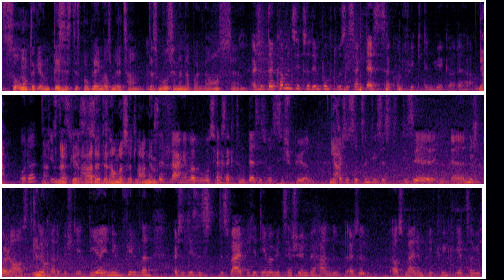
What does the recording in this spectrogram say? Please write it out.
so untergeht. Und das ist das Problem, was wir jetzt haben. Das muss in einer Balance sein. Also da kommen Sie zu dem Punkt, wo Sie sagen, das ist ein Konflikt, den wir gerade haben. Ja. Oder? Na, na, das- gerade, den haben wir seit langem. Seit langem, aber wo Sie gesagt haben, das ist, was Sie spüren. Ja. Also sozusagen dieses, diese äh, Nicht-Balance, die Genau. da gerade besteht, die ja in dem Film dann, also dieses, das weibliche Thema wird sehr schön behandelt. Also aus meinem Blickwinkel jetzt habe ich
